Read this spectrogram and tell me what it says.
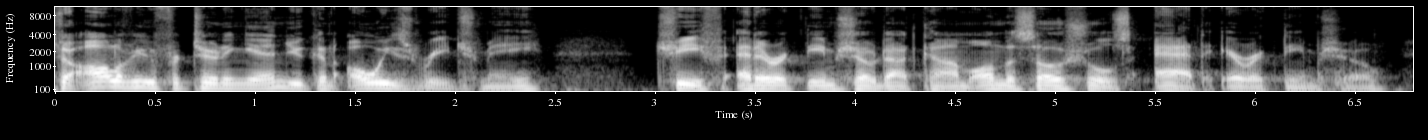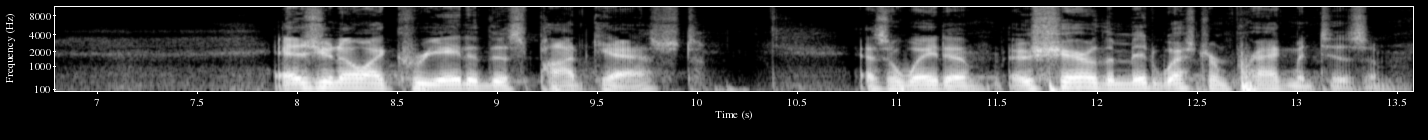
to all of you for tuning in. You can always reach me, chief at ericdeemshow.com, on the socials at Eric Deems Show. As you know, I created this podcast as a way to share the Midwestern pragmatism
